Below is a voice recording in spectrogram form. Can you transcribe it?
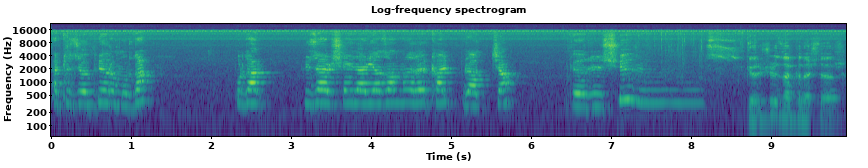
Herkese öpüyorum buradan. Buradan güzel şeyler yazanlara kalp bırakacağım. Görüşürüz. Görüşürüz arkadaşlar.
